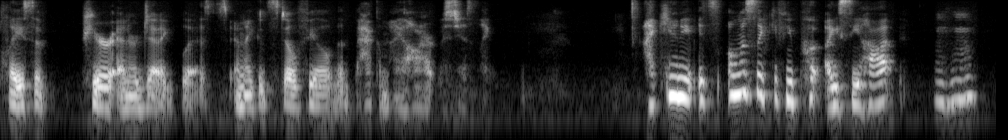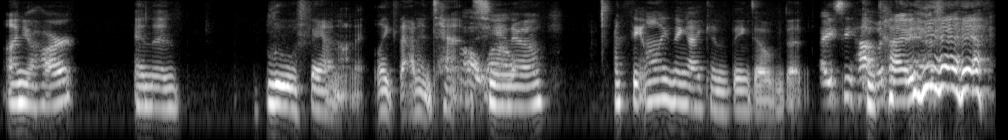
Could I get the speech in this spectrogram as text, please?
place of pure energetic bliss. And I could still feel the back of my heart was just like I can't even, it's almost like if you put icy hot mm-hmm. on your heart and then blew a fan on it, like that intense, oh, wow. you know? It's the only thing I can think of that icy hot. Kind of, yeah,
